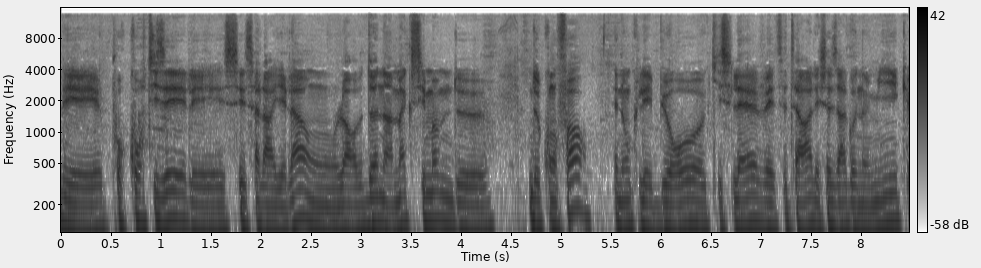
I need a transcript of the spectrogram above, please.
les, pour courtiser les, ces salariés-là, on leur donne un maximum de, de confort. Et donc les bureaux qui se lèvent, etc., les chaises ergonomiques,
